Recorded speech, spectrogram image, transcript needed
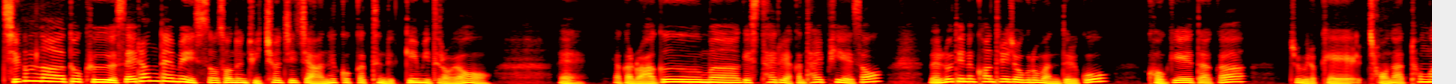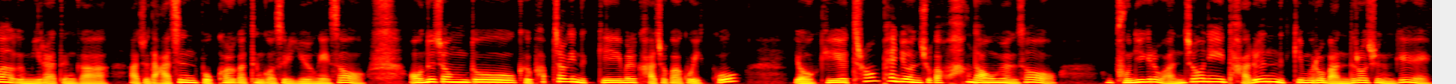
지금 나와도 그 세련됨에 있어서는 뒤처지지 않을 것 같은 느낌이 들어요. 예. 네, 약간 락 음악의 스타일을 약간 탈피해서 멜로디는 컨트리적으로 만들고 거기에다가 좀 이렇게 전화 통화 음이라든가 아주 낮은 보컬 같은 것을 이용해서 어느 정도 그 팝적인 느낌을 가져가고 있고 여기에 트럼펫 연주가 확 나오면서 분위기를 완전히 다른 느낌으로 만들어주는 게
